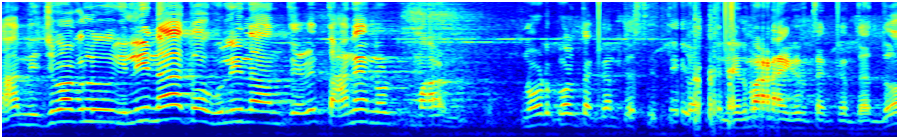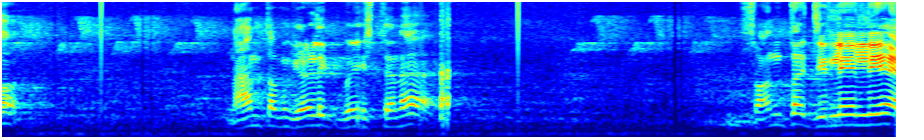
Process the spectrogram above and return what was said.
ನಾನು ನಿಜವಾಗಲೂ ಇಲಿನಾ ಅಥವಾ ಹುಲಿನಾ ಅಂತೇಳಿ ತಾನೇ ನೋಡ್ ಮಾ ನೋಡ್ಕೊಳ್ತಕ್ಕಂಥ ಸ್ಥಿತಿ ಇವತ್ತು ನಿರ್ಮಾಣ ಆಗಿರ್ತಕ್ಕಂಥದ್ದು. ನಾನು ತಮ್ಗೆ ಹೇಳಲಿಕ್ಕೆ ಬಯಸ್ತೇನೆ, ಸ್ವಂತ ಜಿಲ್ಲೆಯಲ್ಲಿಯೇ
